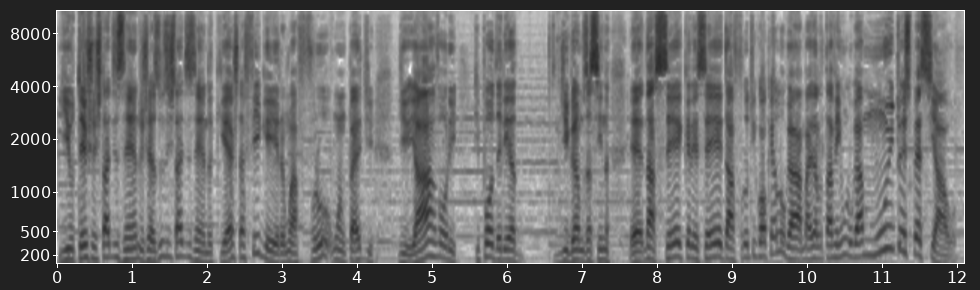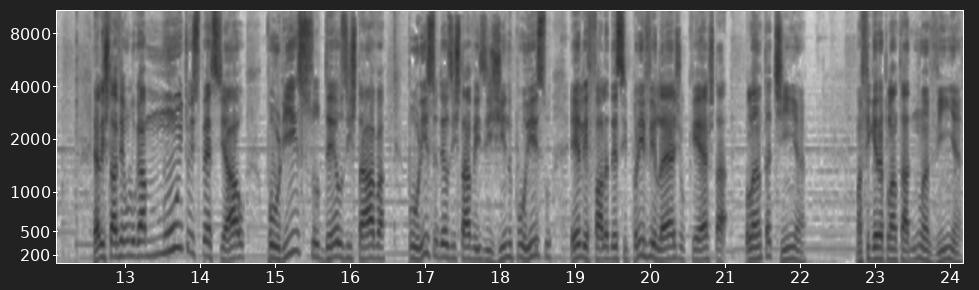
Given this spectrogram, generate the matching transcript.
E o texto está dizendo, Jesus está dizendo que esta figueira, uma fru, um pé de, de árvore que poderia, digamos assim, eh, nascer, crescer, dar fruto em qualquer lugar, mas ela estava em um lugar muito especial. Ela estava em um lugar muito especial, por isso Deus estava, por isso Deus estava exigindo, por isso ele fala desse privilégio que esta planta tinha uma figueira plantada numa vinha,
